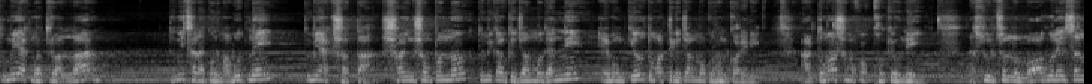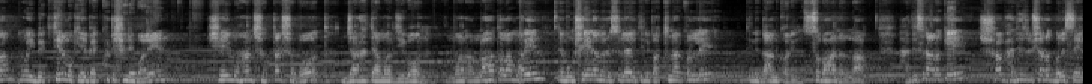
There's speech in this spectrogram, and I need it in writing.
তুমি একমাত্র আল্লাহ, তুমি ছাড়া কোনো মাবুত নেই, তুমি এক সত্তা স্বয়ং সম্পন্ন তুমি কাউকে জন্ম দেননি এবং কেউ তোমার থেকে জন্মগ্রহণ করেনি, আর তোমার সমকক্ষ কেউ নেই। রাসুল সাল্লাম ওই ব্যক্তির মুখে ব্যাখ্যটি শুনে বলেন সেই মহান সত্তার শপথ যার হাতে আমার জীবন। মহান আল্লাহ তালা মরেন এবং সেই নামে রসুল্লাহ তিনি প্রার্থনা করলে তিনি দান করেন। সোবাহান আল্লাহ হাদিসের আলোকে সব হাদিস বিশারদ বলেছেন,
